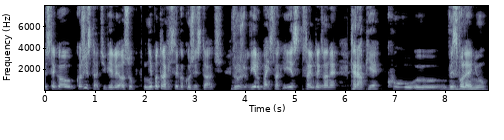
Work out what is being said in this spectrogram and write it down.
z tego korzystać? Wiele osób nie potrafi z tego korzystać. W wielu państwach jest, stają tak zwane terapie ku wyzwoleniu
